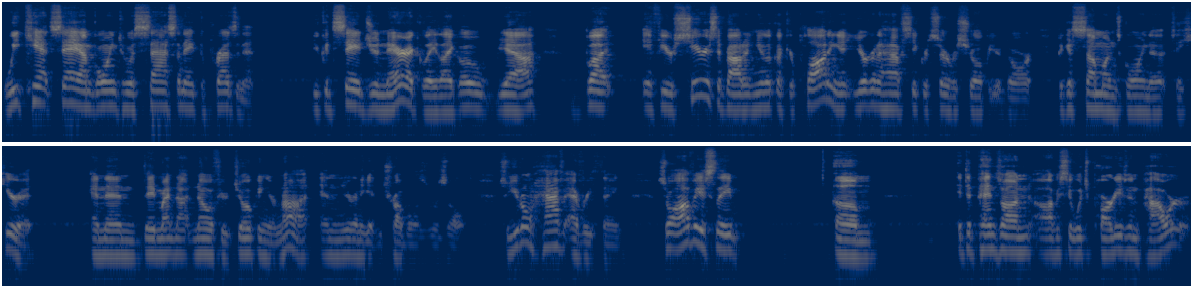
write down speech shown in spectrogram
We can't say, I'm going to assassinate the president. You could say generically, like, oh, yeah, but if you're serious about it and you look like you're plotting it, you're going to have Secret Service show up at your door because someone's going to, to hear it. And then they might not know if you're joking or not, and you're going to get in trouble as a result. So you don't have everything. So obviously, um, it depends on obviously which party's in power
